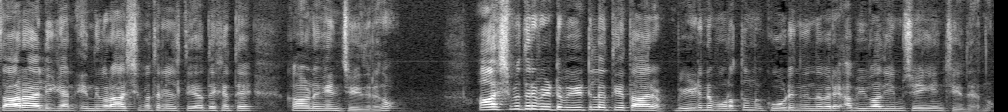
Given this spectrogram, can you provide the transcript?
സാറ അലിഖാൻ എന്നിവർ ആശുപത്രിയിലെത്തി അദ്ദേഹത്തെ കാണുകയും ചെയ്തിരുന്നു. ആശുപത്രി വിട്ട് വീട്ടിലെത്തിയ താരം വീടിന് പുറത്തുനിന്ന് കൂടി നിന്നവരെ അഭിവാദ്യം ചെയ്യുകയും ചെയ്തിരുന്നു.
